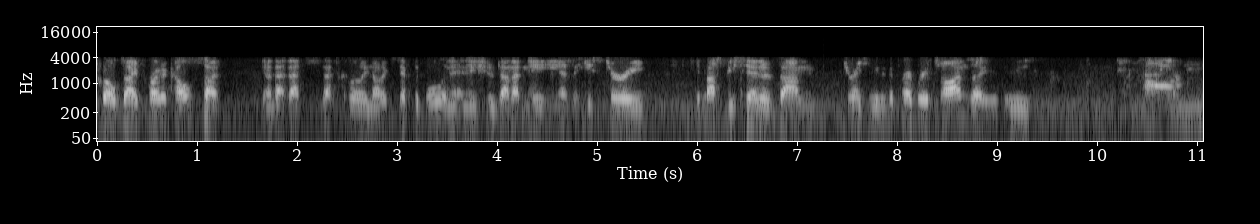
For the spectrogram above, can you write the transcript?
12-day protocol. So you know, that, that's that's clearly not acceptable, and, and he should have done that. And he, he has a history, it must be said, of um, drinking at inappropriate times. He, he was um,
